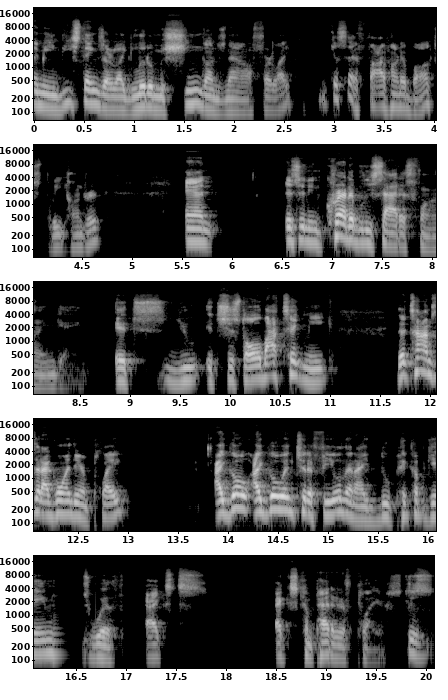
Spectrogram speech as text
I mean, these things are like little machine guns now for like, like I said, 500 bucks, 300. And it's an incredibly satisfying game. It's you, it's just all about technique. There are times that I go in there and play. I go, I go into the field and I do pickup games with ex ex competitive players because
